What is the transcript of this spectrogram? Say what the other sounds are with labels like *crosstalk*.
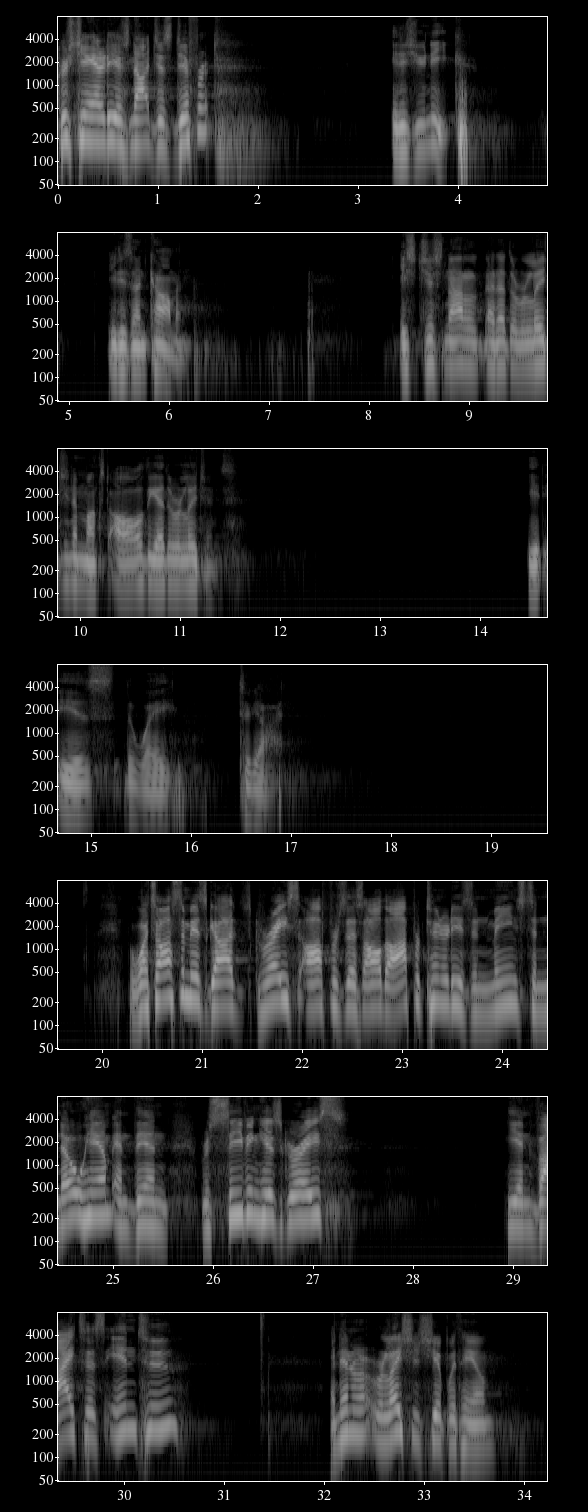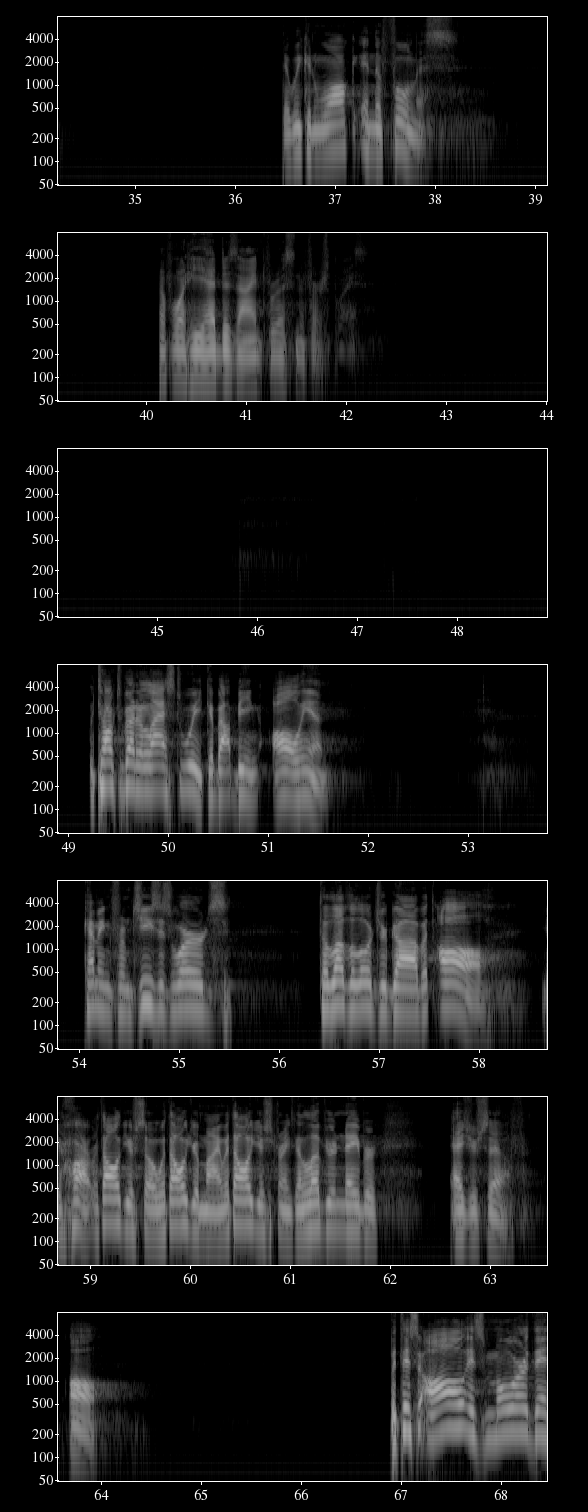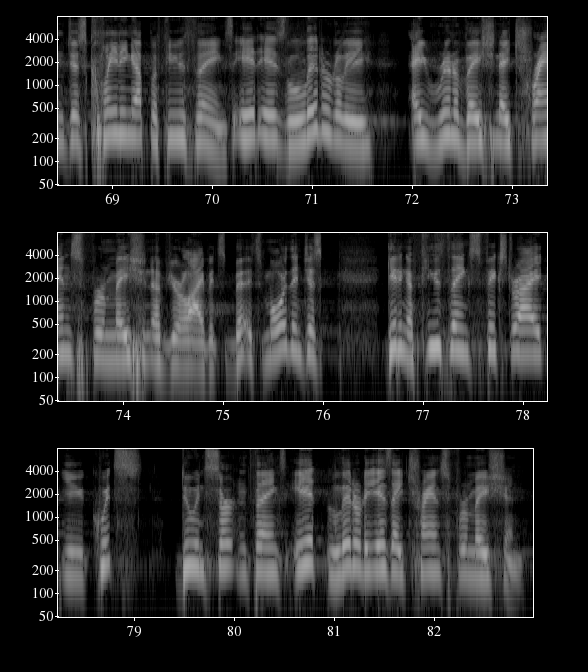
Christianity is not just different, it is unique, it is uncommon. It's just not another religion amongst all the other religions. It is the way to God. But what's awesome is God's grace offers us all the opportunities and means to know Him, and then receiving His grace, He invites us into an intimate relationship with Him that we can walk in the fullness of what He had designed for us in the first place. We talked about it last week about being all in. Coming from Jesus' words to love the Lord your God with all your heart, with all your soul, with all your mind, with all your strength, and love your neighbor as yourself. All. But this all is more than just cleaning up a few things. It is literally a renovation, a transformation of your life. It's, it's more than just getting a few things fixed right. You quit doing certain things. It literally is a transformation.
